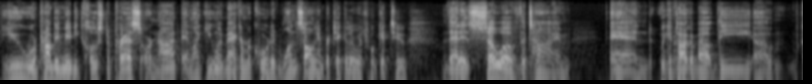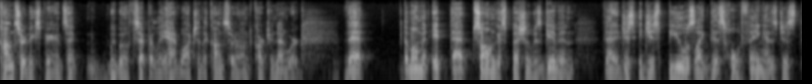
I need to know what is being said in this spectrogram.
you were probably maybe close to press or not, and like you went back and recorded one song in particular, which we'll get to, that is so of the time, and we can talk about the um, concert experience that we both separately had watching the concert on Cartoon Network. That the moment it that song especially was given, that it just it just feels like this whole thing is just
